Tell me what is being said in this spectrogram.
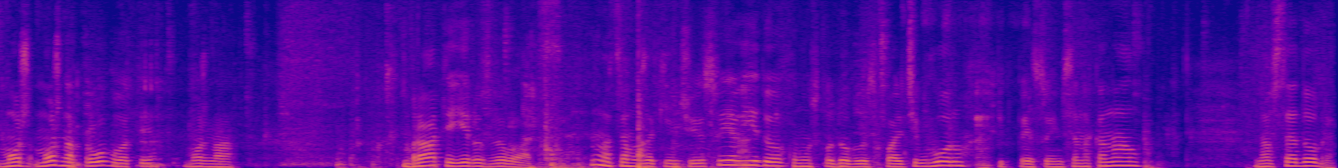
Мож, можна пробувати, можна брати і розвиватися. Ну, на цьому закінчую своє відео. Кому сподобалось пальчик вгору, підписуємося на канал. На все добре.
